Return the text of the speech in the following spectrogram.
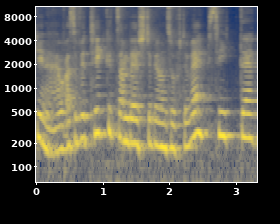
Genau, also für Tickets am besten bei uns auf der Webseite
